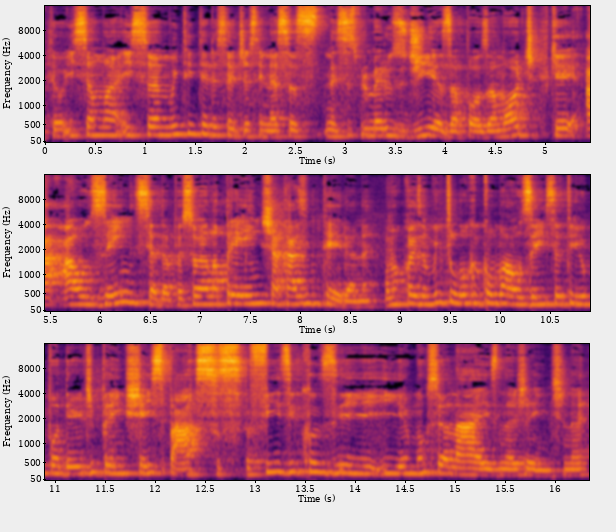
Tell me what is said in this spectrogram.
Então isso é uma, isso é muito interessante assim nessas, nesses primeiros dias após a morte, porque a, a ausência da pessoa ela preenche a casa inteira, né? É uma coisa muito louca como a ausência tem o poder de preencher espaços físicos e, e emocionais na gente, né?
